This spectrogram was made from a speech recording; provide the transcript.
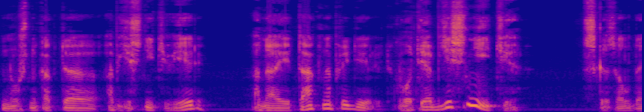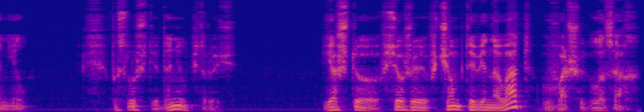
«Нужно как-то объяснить Вере. Она и так на пределе. Так вот и объясните», — сказал Данил. «Послушайте, Данил Петрович, я что, все же в чем-то виноват в ваших глазах?»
